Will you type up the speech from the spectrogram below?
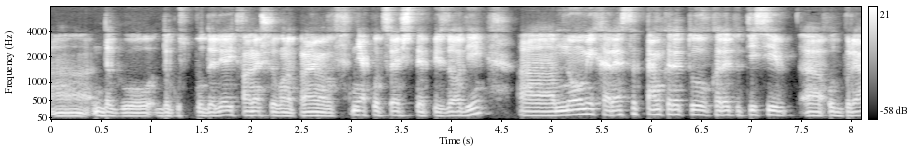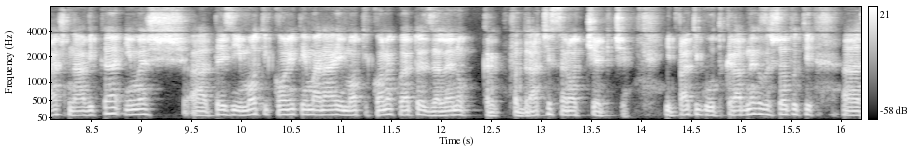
а, да, го, да го споделя и това нещо да го направим в някои от следващите епизоди. А, много ми хареса там, където, където ти си а, отброяваш навика, имаш а, тези имотиконите, има една имотикона, която е зелено квадратче с едно чекче. И това ти го откраднах, защото ти а,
